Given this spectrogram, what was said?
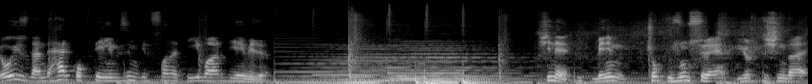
Ve o yüzden de her kokteylimizin bir fanatiği var diyebilirim. Şimdi benim çok uzun süre yurt dışında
